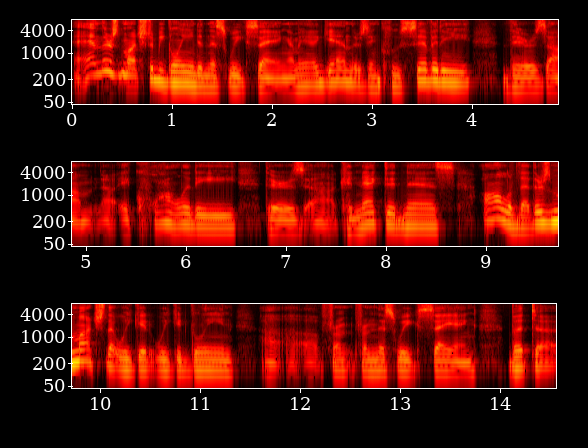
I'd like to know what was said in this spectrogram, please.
And there's much to be gleaned in this week's saying. I mean, again, there's inclusivity, there's um, uh, equality, there's uh, connectedness, all of that. There's much that we could we could glean uh, uh, uh from from this week's saying. But uh,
